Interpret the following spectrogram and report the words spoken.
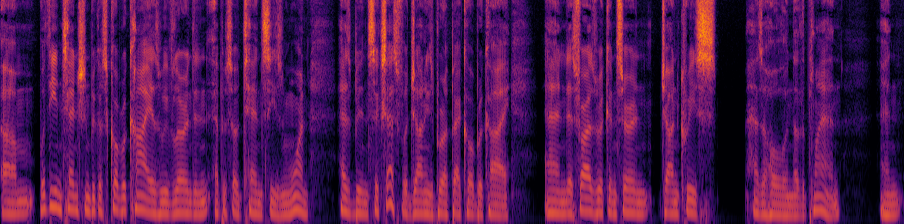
um, with the intention, because Cobra Kai, as we've learned in episode 10, season one, has been successful. Johnny's brought back Cobra Kai. And as far as we're concerned, John Kreese has a whole another plan. And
